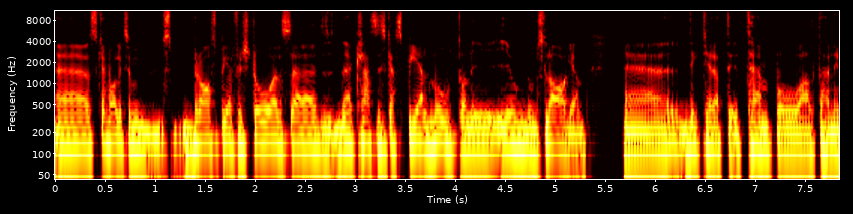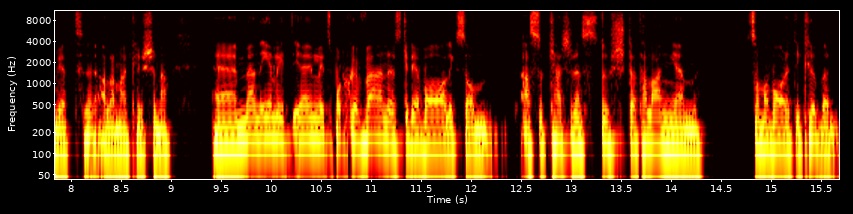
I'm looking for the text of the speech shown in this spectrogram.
Eh, ska vara liksom bra spelförståelse. Den klassiska spelmotorn i, i ungdomslagen. Eh, dikterat tempo och allt det här. Ni vet, alla de här klyschorna. Men enligt, enligt sportchef Werner ska det vara liksom, alltså kanske den största talangen som har varit i klubben.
